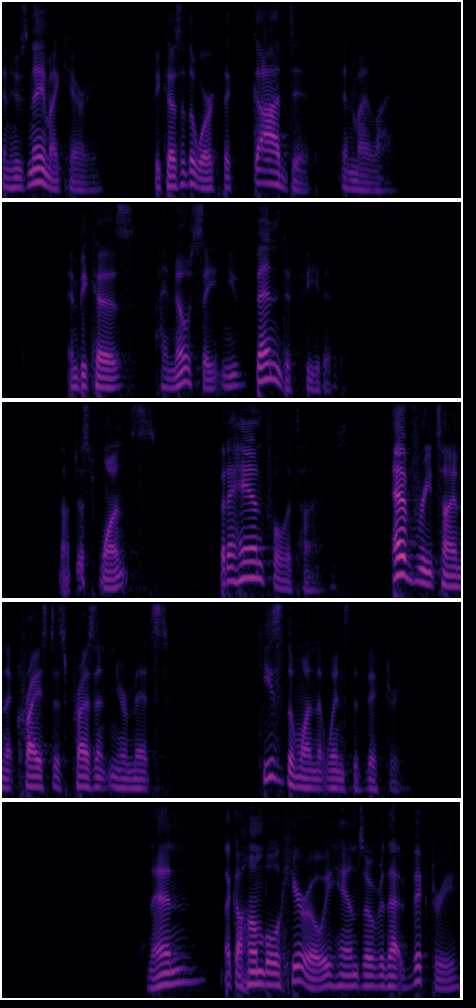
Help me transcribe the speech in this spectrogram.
and whose name I carry because of the work that God did in my life. And because I know, Satan, you've been defeated. Not just once, but a handful of times. Every time that Christ is present in your midst, he's the one that wins the victory. And then, like a humble hero, he hands over that victory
